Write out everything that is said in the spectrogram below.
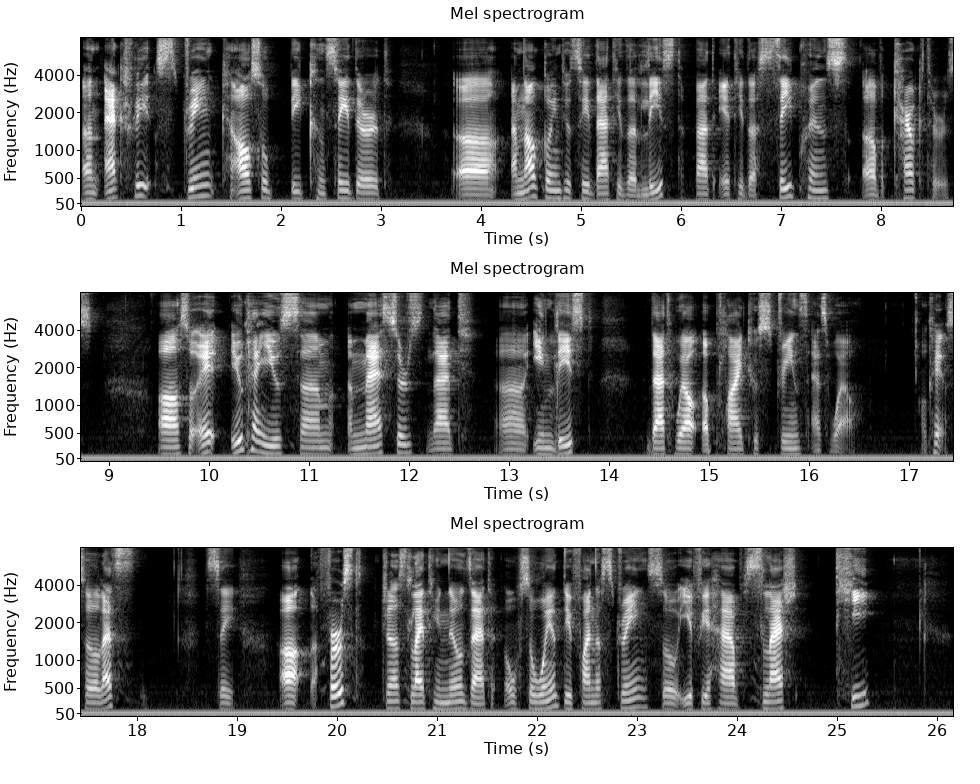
and actually string can also be considered uh, I'm not going to say that is a list but it is a sequence of characters. Uh, so it, you can use some methods that uh, in list that will apply to strings as well. Okay so let's see. Uh, first just let you know that also when you define a string so if you have slash t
